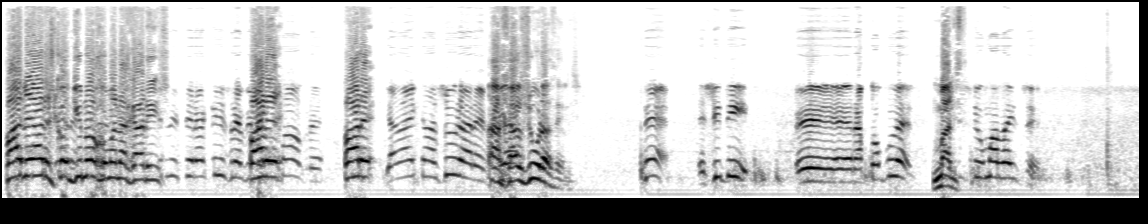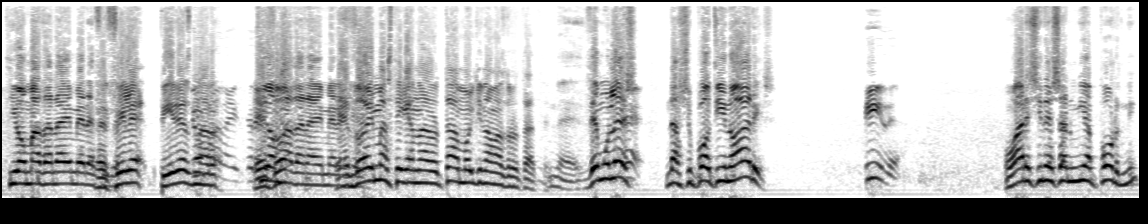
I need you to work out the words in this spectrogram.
Πάνε άρες κοκκινόχωμα να χαρείς. Είναι Ηρακλής ρε Πάρε, φίλε, ΠΑΟΚ ρε. πάρε. Για να έχει καζούρα ρε Α, φίλε. χαζούρα θέλεις. Ναι, εσύ τι, ε, Ραπτόπουλες; Μάλιστα. Τι ομάδα είσαι; Τι ομάδα να είμαι ρε Ε, φίλε; φίλε, πήρες Τι να. ομάδα είσαι, ρε; Τι Εδώ, ομάδα να είμαι, ρε, εδώ φίλε; είμαστε για να ρωτάμε, όχι να μας ρωτάτε. Ναι. Δεν μου λες Ναι. να σου πω τι είναι ο Άρης; Τι είναι; Ο Άρης είναι σαν μια πόρνη η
